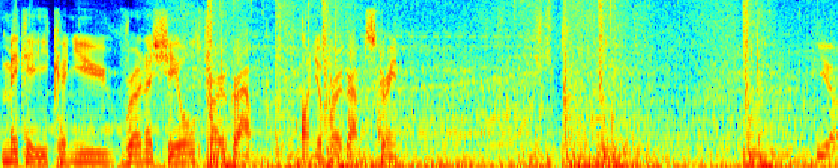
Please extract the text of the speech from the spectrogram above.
Mickey? Can you run a shield program on your program screen? yeah.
